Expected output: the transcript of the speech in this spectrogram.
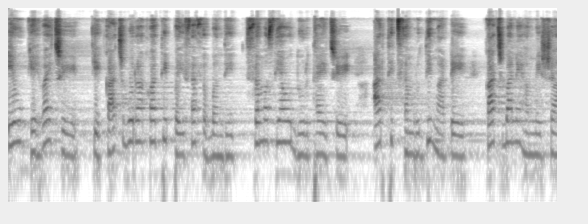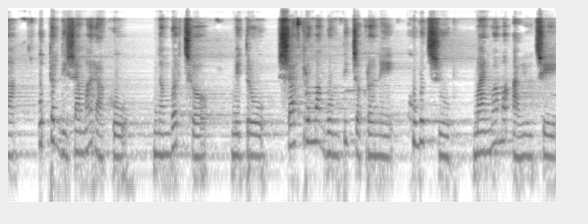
એવું કહેવાય છે કે કાચબો રાખવાથી પૈસા સંબંધિત સમસ્યાઓ દૂર થાય છે. આર્થિક સમૃદ્ધિ માટે કાચબાને હંમેશા ઉત્તર દિશામાં રાખો. નંબર છ. મિત્રો, શાસ્ત્રોમાં ગોમતી ચક્રને ખૂબ જ શુભ માનવામાં આવ્યું છે.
